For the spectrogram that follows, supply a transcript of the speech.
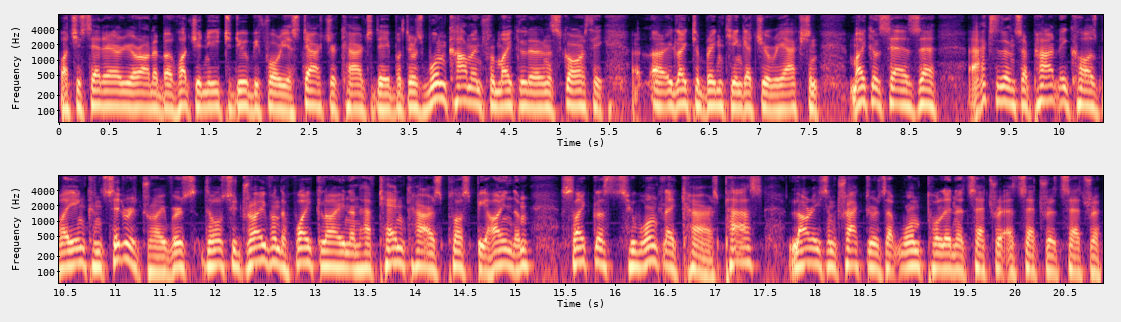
what you said earlier on about what you need to do before you start your car today. But there's one comment from Michael in Scorthy uh, I'd like to bring to you and get your reaction. Michael says uh, accidents are partly caused by inconsiderate drivers, those who drive on the white line and have 10 cars plus behind them, cyclists who won't let cars pass, lorries and tractors that won't pull in, etc., etc., etc.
